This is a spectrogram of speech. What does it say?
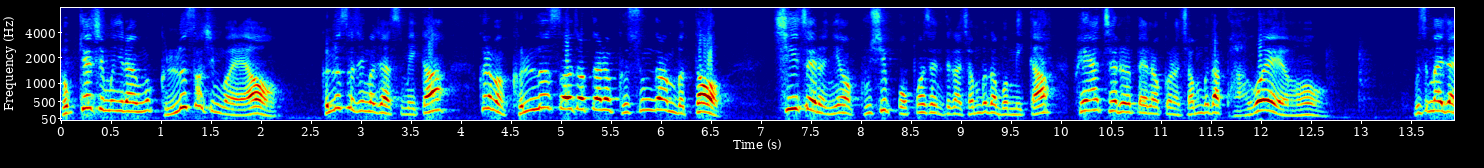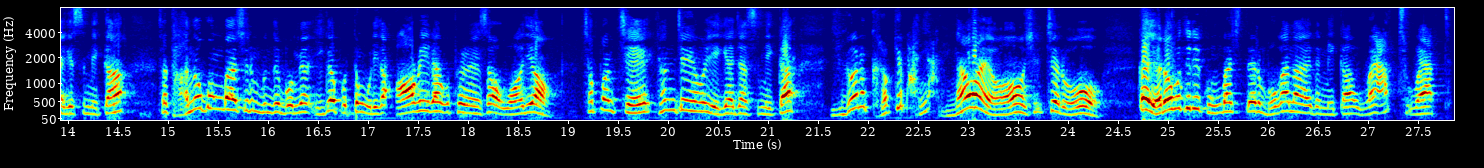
독해지문이라는 건 글로 써진 거예요. 글로 써진 거지 않습니까? 그러면 글로 써졌다는 그 순간부터 시제는요, 95%가 전부 다 뭡니까? 회화체를 빼놓고는 전부 다 과거예요. 무슨 말인지 알겠습니까? 자, 단어 공부하시는 분들 보면 이거 보통 우리가 are이라고 표현해서 원형, 첫 번째 현재형을 얘기하지 않습니까? 이거는 그렇게 많이 안 나와요, 실제로. 그러니까 여러분들이 공부하실 때는 뭐가 나와야 됩니까? wept, wept.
